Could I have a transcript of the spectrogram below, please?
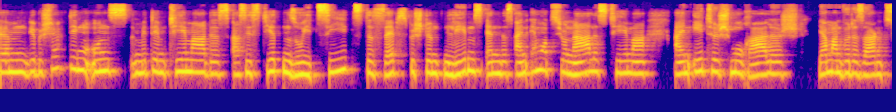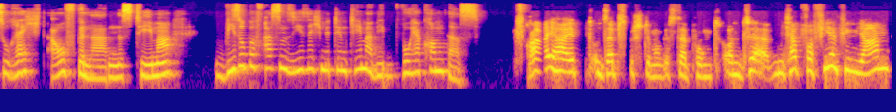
ähm, wir beschäftigen uns mit dem Thema des assistierten Suizids, des selbstbestimmten Lebensendes, ein emotionales Thema, ein ethisch, moralisch, ja, man würde sagen, zu Recht aufgeladenes Thema. Wieso befassen Sie sich mit dem Thema? Wie, woher kommt das? Freiheit und Selbstbestimmung ist der Punkt. Und äh, mich hat vor vielen, vielen Jahren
